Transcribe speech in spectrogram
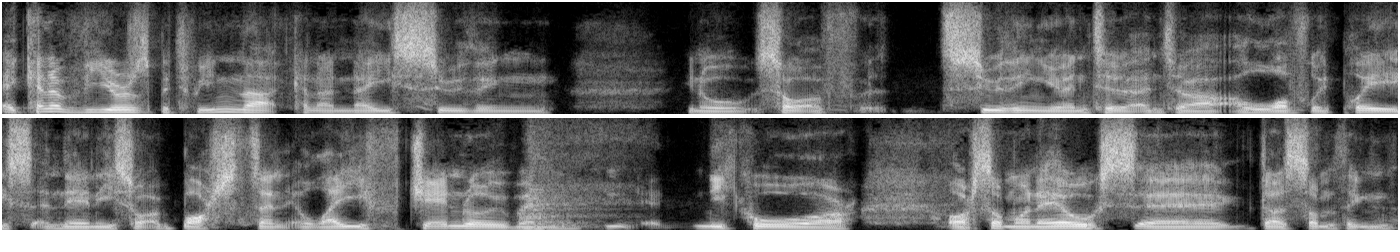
It kind of veers between that kind of nice, soothing, you know, sort of soothing you into into a, a lovely place, and then he sort of bursts into life. Generally, when Nico or or someone else uh, does something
